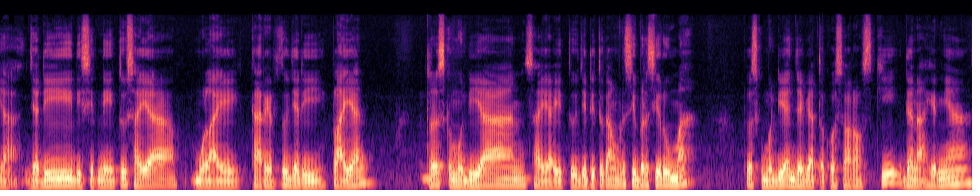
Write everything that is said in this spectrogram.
Ya, jadi di Sydney itu saya mulai karir tuh jadi pelayan. Terus kemudian saya itu jadi tukang bersih-bersih rumah. Terus kemudian jaga toko Swarovski dan akhirnya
